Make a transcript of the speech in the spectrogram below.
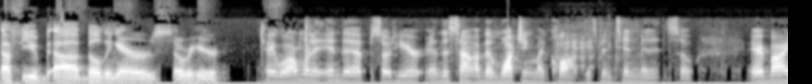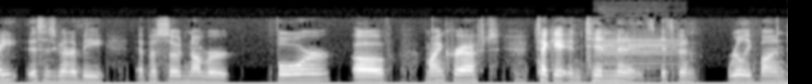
a few uh, building errors over here. Okay, well I'm gonna end the episode here, and this time I've been watching my clock. It's been 10 minutes, so everybody, this is gonna be episode number four of Minecraft. Tekkit in 10 minutes. It's been really fun.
